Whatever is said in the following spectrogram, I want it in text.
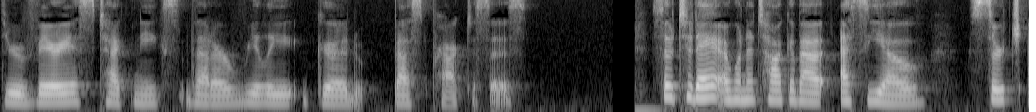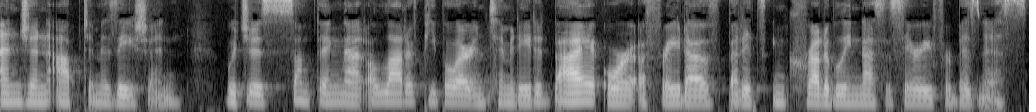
through various techniques that are really good best practices. So, today I want to talk about SEO, search engine optimization, which is something that a lot of people are intimidated by or afraid of, but it's incredibly necessary for business.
